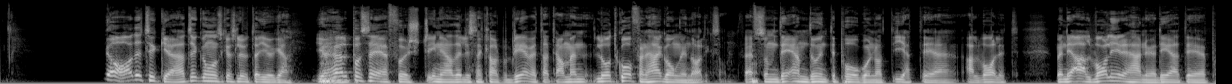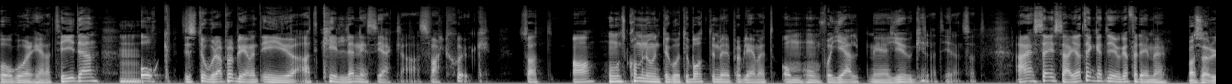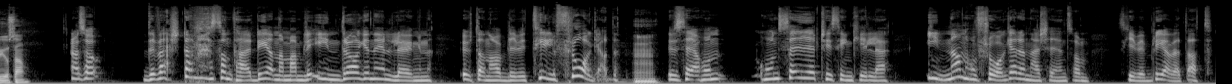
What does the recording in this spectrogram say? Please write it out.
Ja, det tycker jag. Jag tycker hon ska sluta ljuga. Jag höll på att säga först, innan jag hade lyssnat klart på brevet, att ja, men låt gå för den här gången då. Liksom. För eftersom det ändå inte pågår något jätteallvarligt. Men det allvarliga i det här nu är det att det pågår hela tiden. Och det stora problemet är ju att killen är så jäkla svartsjuk. Så att, ja, hon kommer nog inte gå till botten med det problemet om hon får hjälp med ljug hela tiden. Så att, nej, jag säger så här, jag tänker inte ljuga för dig mer. Vad säger du Jossan? Alltså, det värsta med sånt här det är när man blir indragen i en lögn utan att ha blivit tillfrågad. Det vill säga hon, hon säger till sin kille innan hon frågar den här tjejen som skriver brevet att,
